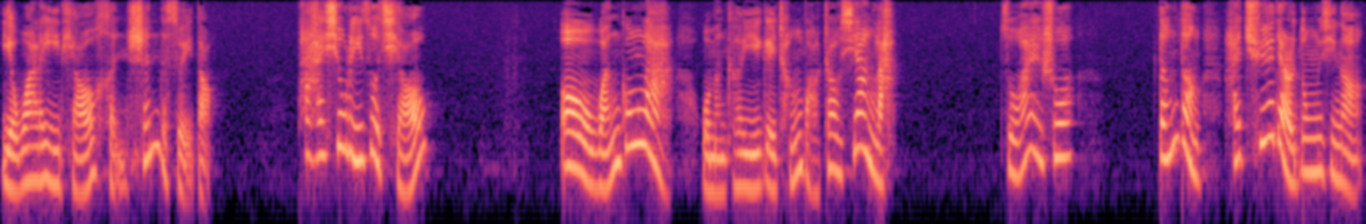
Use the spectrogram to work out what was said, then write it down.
也挖了一条很深的隧道，他还修了一座桥，哦，完工啦！我们可以给城堡照相啦。左爱说：“等等，还缺点东西呢。”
